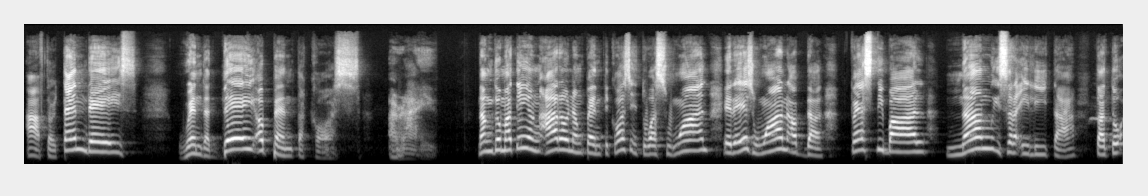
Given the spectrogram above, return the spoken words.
after 10 days, when the day of Pentecost arrived. Nang dumating ang araw ng Pentecost, it was one, it is one of the festival ng Israelita. Tato,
